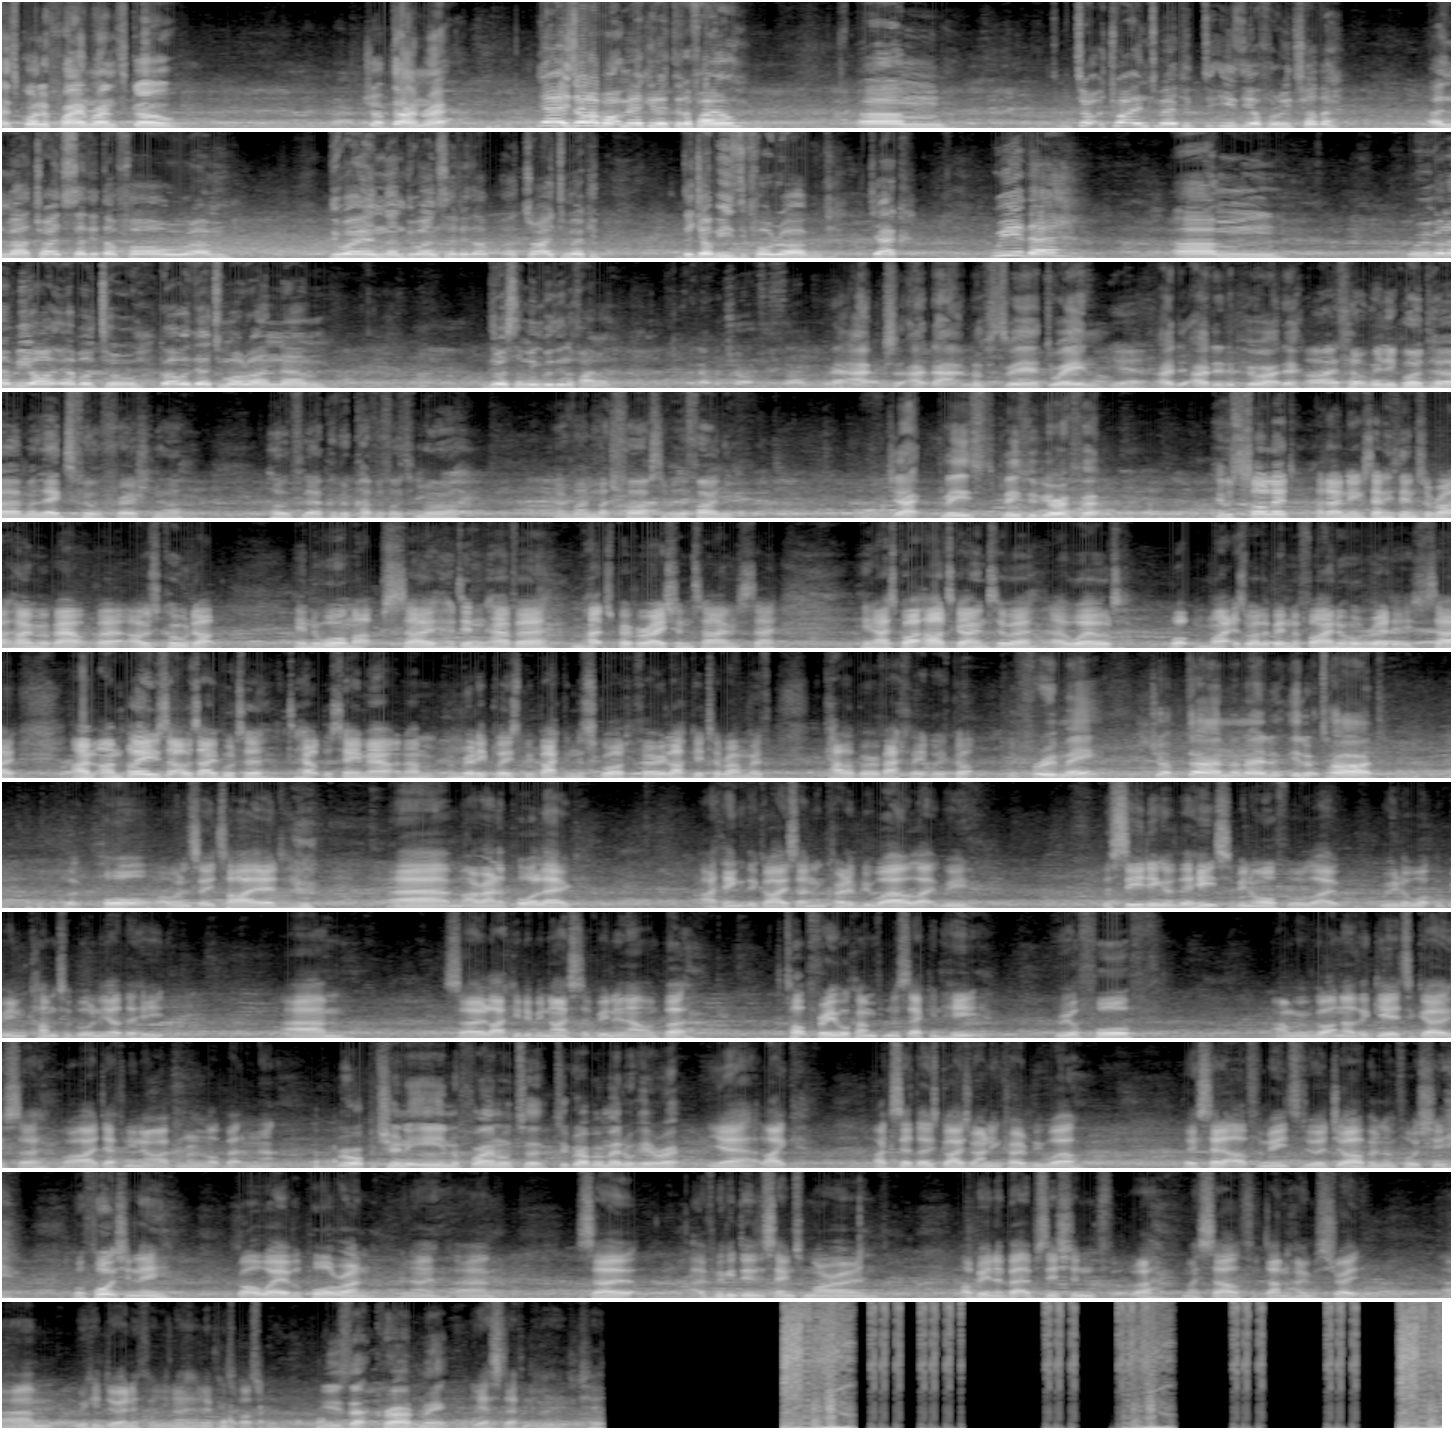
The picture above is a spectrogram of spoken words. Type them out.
as qualifying runs go, job done, right? Yeah, it's all about making it to the final. Um, trying to make it easier for each other, and uh, try to set it up for um, Dwayne, and Dwayne set it up. Try to make it the job easy for uh, Jack. We're there. Um, we're gonna be able to go out there tomorrow and um, do something good in the final. Another chance to sample that, act- uh, that atmosphere, Dwayne. Yeah. How, how did it feel out there? Oh, I felt really good. Uh, my legs feel fresh now. Hopefully, I can recover for tomorrow and run much faster in the final. Jack, pleased, pleased with your effort? It was solid. I don't think it's anything to write home about, but I was called up in the warm-ups, so I didn't have uh, much preparation time. So, you know, it's quite hard to go into a, a world what might as well have been the final already. So, I'm, I'm pleased that I was able to, to help the team out, and I'm, I'm really pleased to be back in the squad. Very lucky to run with the calibre of athlete we've got. You're through, mate. Job done. I know it looked- it looked hard. look poor. I wouldn't say tired. um, I ran a poor leg. I think the guys done incredibly well. Like we, the seeding of the heats have been awful. Like we'd have been comfortable in the other heat. Um, so like it'd be nice to have been in that one. But top three will come from the second heat. We were fourth, and we've got another gear to go. So well, I definitely know I can run a lot better than that. Real opportunity in the final to, to grab a medal here, right? Yeah, like like I said, those guys ran incredibly well. They set it up for me to do a job, and unfortunately, well, fortunately, got away with a poor run. You know, um, so if we can do the same tomorrow, and I'll be in a better position for uh, myself. Done home straight. Um, we can do anything. You know, anything's possible. Use that crowd, mate. Yes, definitely. Cheers.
